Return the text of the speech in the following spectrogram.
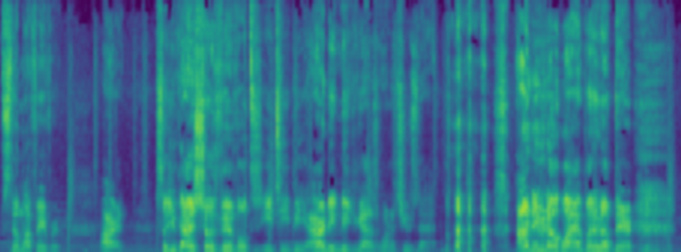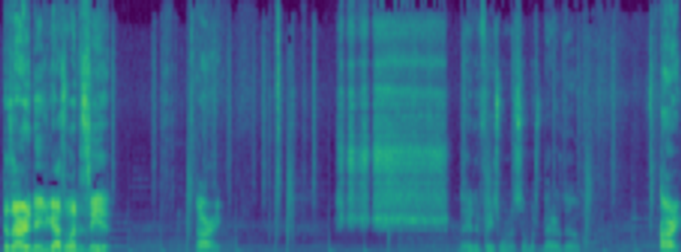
Still my favorite. Alright. So you guys chose Vivid Voltage ETB. I already knew you guys were going to choose that. I don't even know why I put it up there. Because I already knew you guys wanted to see it. Alright. The Hidden Fates one is so much better though. Alright.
